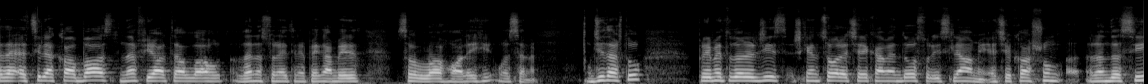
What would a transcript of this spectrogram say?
edhe e cila ka bazë në fjalët e Allahut dhe në sunetin e pejgamberit, sallallahu aleyhi wasallam. Gjithashtu, prej metodologjisë shkencore që e ka vendosur Islami e që ka shumë rëndësi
